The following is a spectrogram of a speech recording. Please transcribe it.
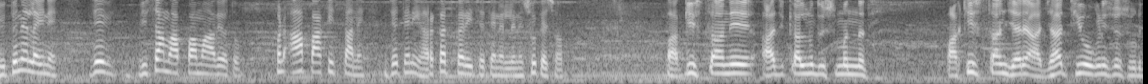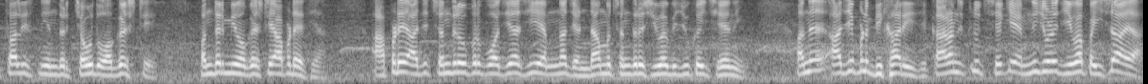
યુદ્ધને લઈને જે વિસામ આપવામાં આવ્યો હતો? પણ આ પાકિસ્તાને જે તેની હરકત કરી છે તેને લઈને શું કહેશો પાકિસ્તાન એ આજકાલનું દુશ્મન નથી. પાકિસ્તાન જ્યારે આઝાદ થયું ઓગણીસો સુડતાલીસની અંદર ચૌદ ઓગસ્ટે, પંદરમી ઓગસ્ટે આપણે થયા. આપણે આજે ચંદ્ર ઉપર પહોંચ્યા છીએ, એમના ઝંડામાં ચંદ્ર સિવાય બીજું કંઈ છે નહીં. અને આજે પણ ભિખારી છે. કારણ એટલું જ છે કે એમની જોડે જેવા પૈસા આવ્યા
